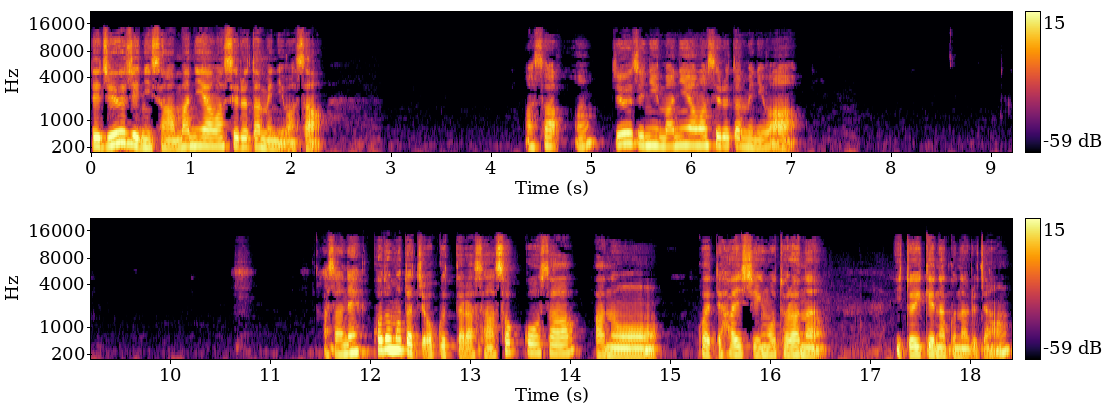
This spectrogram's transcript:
で、10時にさ、間に合わせるためにはさ、朝、ん ?10 時に間に合わせるためには、朝ね、子供たち送ったらさ、速攻さ、あのー、こうやって配信を撮らないといけなくなるじゃん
